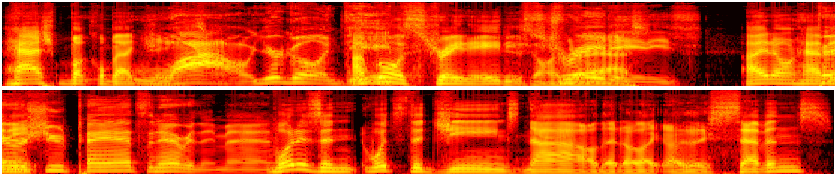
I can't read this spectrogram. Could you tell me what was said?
Hash buckleback jeans. Wow, you're going deep. I'm going straight 80s on your straight ass. 80s. I don't have any. Parachute pants and everything, man. What is in what's the jeans now that are like are they sevens?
